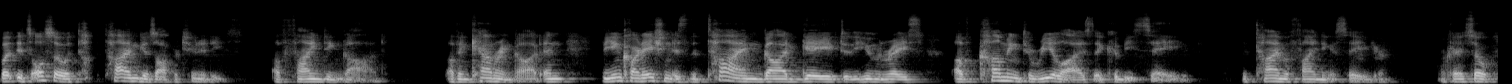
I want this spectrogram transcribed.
But it's also a t- time gives opportunities of finding God, of encountering God. And the incarnation is the time God gave to the human race of coming to realize they could be saved, the time of finding a Savior. Okay, so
